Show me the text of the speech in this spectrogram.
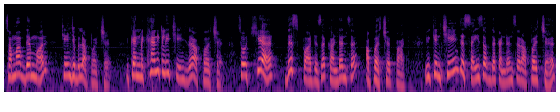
some of them are changeable aperture. You can mechanically change the aperture. So, here this part is a condenser aperture part. You can change the size of the condenser aperture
